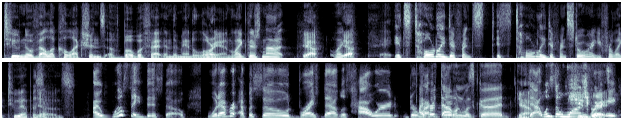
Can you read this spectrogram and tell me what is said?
two novella collections of Boba Fett and the Mandalorian. Like there's not Yeah. like yeah. it's totally different it's totally different story for like two episodes. I will say this though, whatever episode Bryce Dallas Howard directed, I heard that one was good. Yeah. That was the one She's where great. it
